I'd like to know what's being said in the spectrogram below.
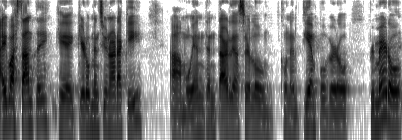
Hay bastante que quiero mencionar aquí. Ah, voy a intentar de hacerlo con el tiempo, pero primero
